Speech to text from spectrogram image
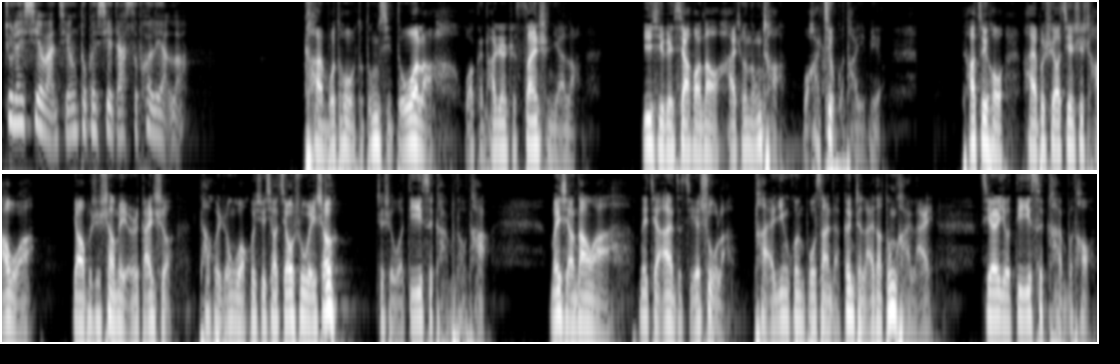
就连谢婉晴都跟谢家撕破脸了。看不透的东西多了，我跟他认识三十年了，一起给下放到海城农场，我还救过他一命。他最后还不是要监视查我？要不是上面有人干涉，他会容我回学校教书为生。这是我第一次看不透他，没想到啊，那件案子结束了，太阴魂不散的跟着来到东海来。既然有第一次看不透，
